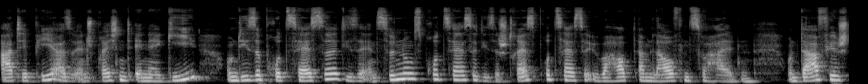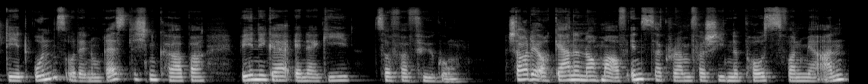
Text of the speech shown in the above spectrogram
ATP, also entsprechend Energie, um diese Prozesse, diese Entzündungsprozesse, diese Stressprozesse überhaupt am Laufen zu halten. Und dafür steht uns oder dem restlichen Körper weniger Energie zur Verfügung. Schau dir auch gerne nochmal auf Instagram verschiedene Posts von mir an.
